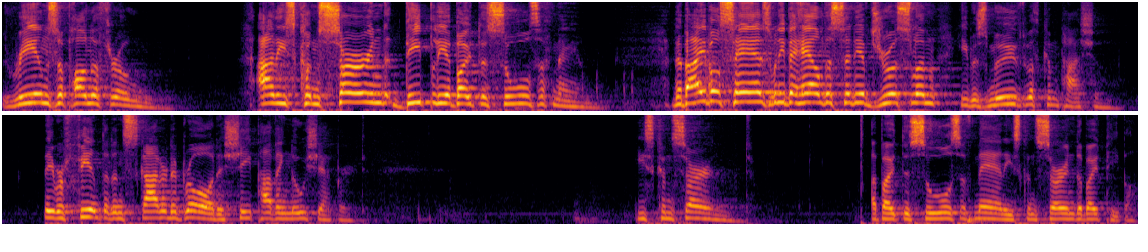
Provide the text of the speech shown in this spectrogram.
reigns upon a throne, and he's concerned deeply about the souls of men. The Bible says when he beheld the city of Jerusalem, he was moved with compassion. They were fainted and scattered abroad as sheep having no shepherd. He's concerned about the souls of men, he's concerned about people.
